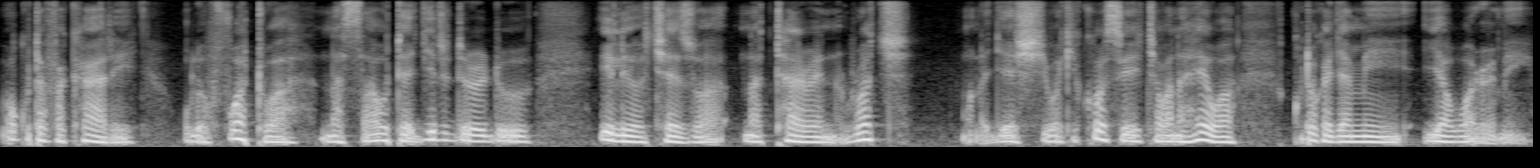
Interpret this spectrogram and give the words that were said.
wa kutafakari uliofuatwa na sauti ya jididiridu iliyochezwa na Taryn Roch, mwanajeshi wa kikosi cha wanahewa kutoka jamii ya Waremi.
